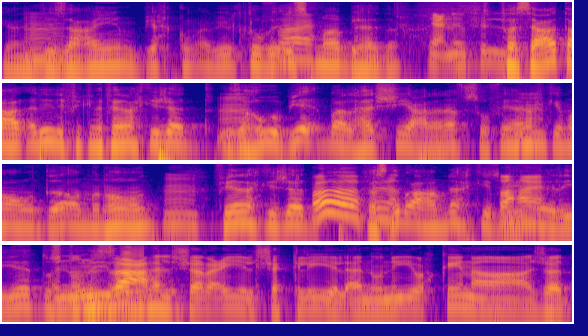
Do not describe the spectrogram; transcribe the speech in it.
يعني. اللي زعيم بيحكم قبيلته. باسمها بهذا يعني في ال... فساعتها على القليل فينا فينا نحكي جد إذا مم. هو بيقبل هالشي على نفسه فينا مم. نحكي معه انطلاقا من هون مم. فينا نحكي جد آه بس. نبقى عم نحكي صحيح. بآليات إنه قانونية. هالشرعية الشكلية القانونية وحكينا جد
